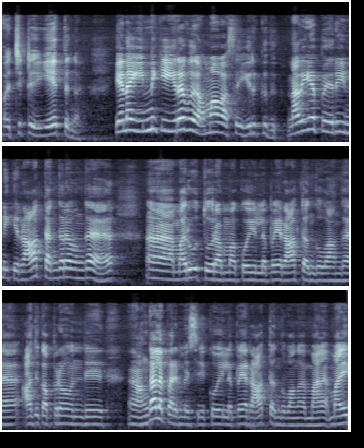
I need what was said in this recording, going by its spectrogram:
வச்சுட்டு ஏற்றுங்க ஏன்னா இன்னைக்கு இரவு அமாவாசை இருக்குது. நிறைய பேர் இன்றைக்கி ரா தங்குறவங்க மருவத்தூர் அம்மா கோயிலில் போய் ரா தங்குவாங்க. அதுக்கப்புறம் வந்து அங்கால பரமேஸ்வரி கோயிலில் போய் ரா தங்குவாங்க. ம மலை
